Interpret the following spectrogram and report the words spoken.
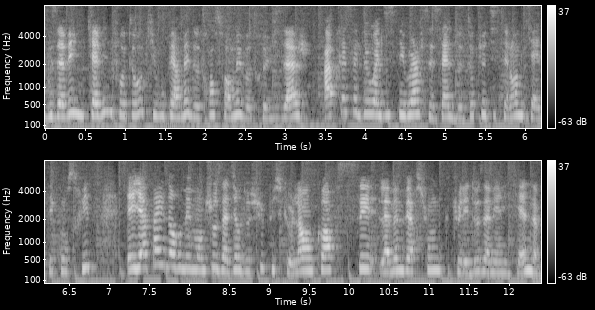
vous avez une cabine photo qui vous permet de transformer votre visage. Après celle de Walt Disney World c'est celle de Tokyo Disneyland qui a été construite et il n'y a pas énormément de choses à dire dessus puisque là encore c'est la même version que les deux américaines.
